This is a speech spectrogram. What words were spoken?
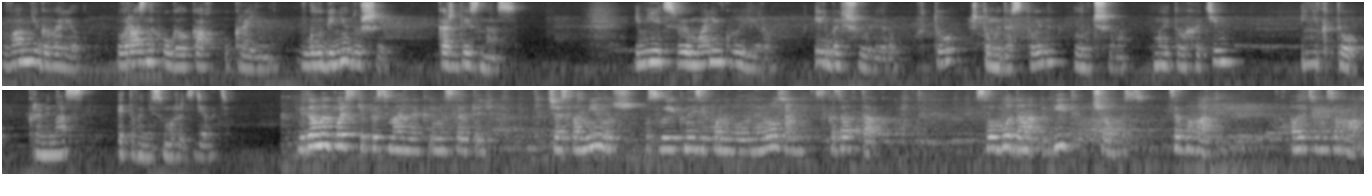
вам не говорил в разных уголках Украины, в глубине души, каждый из нас имеет свою маленькую веру или большую веру в то, что мы достойны лучшего. Мы этого хотим, и никто, кроме нас, этого не сможет сделать. Відомий польський письменник і мислитель Чеслав Мілош у своїй книзі Поневолений розум сказав так: свобода від чогось це багато, але цього замало.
